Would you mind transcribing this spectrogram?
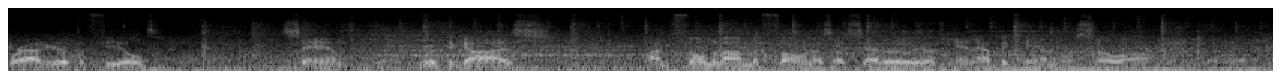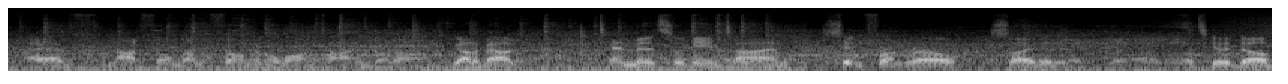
We're out here at the field. Sam with the guys. I'm filming on the phone, as I said earlier. Can't have the camera, so uh, I have not filmed on the phone in a long time. But um, we've got about 10 minutes till game time. Sit in front row, excited. Let's get a dub.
